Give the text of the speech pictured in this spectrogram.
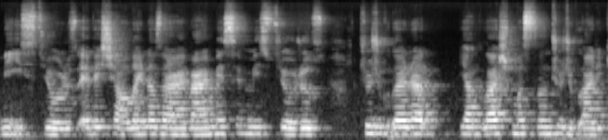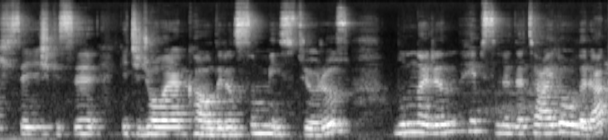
mi istiyoruz? Ev eşyalarına zarar vermesin mi istiyoruz? Çocuklara yaklaşmasın, çocuklarla kişisel ilişkisi geçici olarak kaldırılsın mı istiyoruz? Bunların hepsini detaylı olarak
